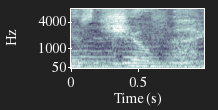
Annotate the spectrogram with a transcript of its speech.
Is the shelf life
